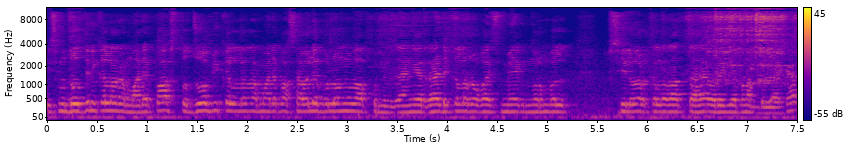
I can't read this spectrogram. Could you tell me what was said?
इसमें दो तीन कलर हमारे पास तो जो भी कलर हमारे पास अवेलेबल होंगे, वो आपको मिल जाएँगे। रेड कलर होगा इसमें, एक नॉर्मल सिल्वर कलर आता है, और एक अपना ब्लैक है।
